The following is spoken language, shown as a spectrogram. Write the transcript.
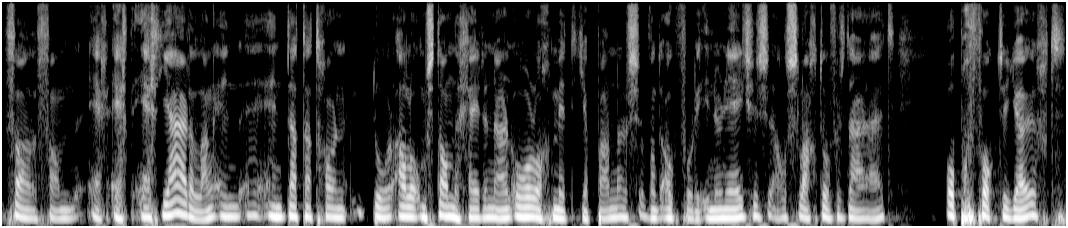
van, van echt, echt, echt jarenlang. En, en dat dat gewoon door alle omstandigheden naar een oorlog met Japanners, want ook voor de Indonesiërs als slachtoffers daaruit, opgefokte jeugd,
